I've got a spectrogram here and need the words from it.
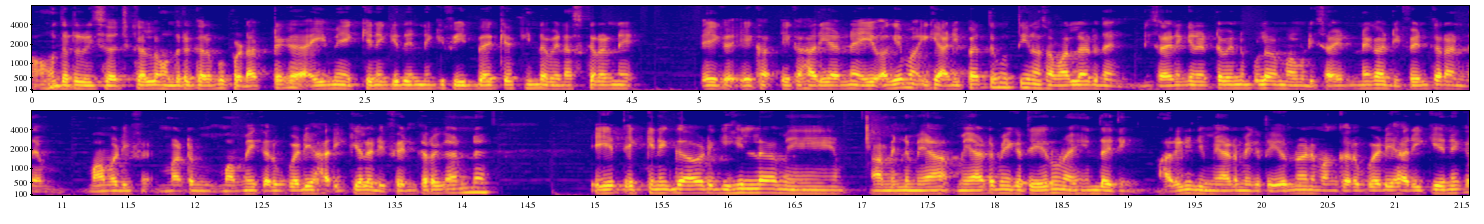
හොඳට රිසර්ච් කල හොඳට කරපු පඩක්් එක. ඇයිම එක්කෙනෙක දෙන්නෙ ෆීඩබැක් හිද වෙනස් කරන්නේ? ඒක ඒක හරියන්න ඒගේ එක අනි පැත්ත ත්තින සමල්ලට දැන් ඩිසයින නෙට වෙන්න පුල ම ඩිසයින් එක ඩිෆෙන් කරන්න මම මට මම කරපු වැඩි හරි කියලා ඩිෆෙන් කරගන්න. ඒත් එක්කෙනෙක් ගාවට ගිහිල්ලා මේ අමන්න මෙයා මෙයාට මේක තේරුණ. හිද ඉතින් හරි මෙයාට මේක තේරුණන. මංකරපු වැඩි හරි කියන එක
